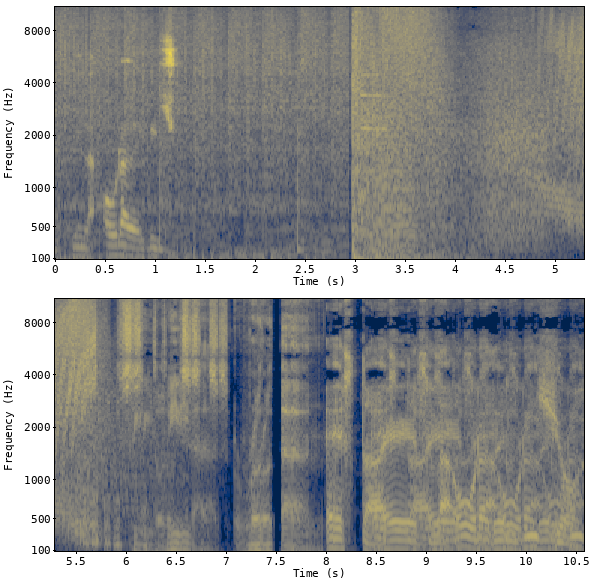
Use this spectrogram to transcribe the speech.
aquí en la obra del bicho. Sintonizas Rotan. Esta, es, la hora del I sing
